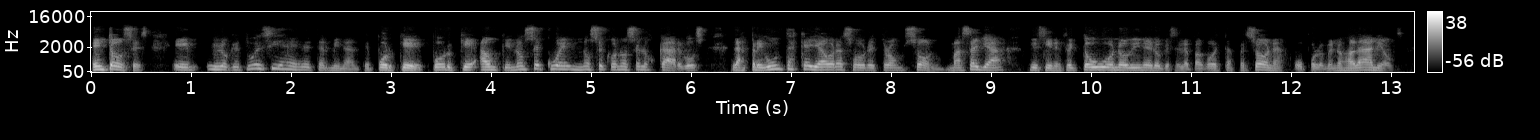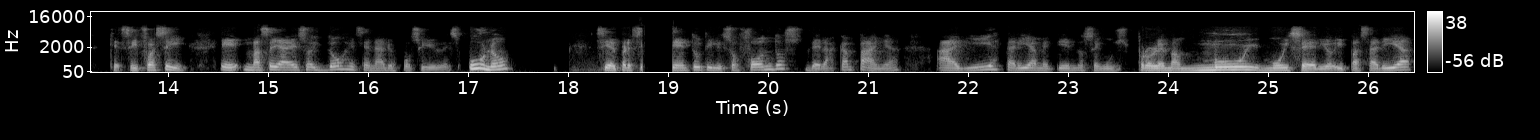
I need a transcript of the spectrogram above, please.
Entonces, eh, lo que tú decías es determinante. ¿Por qué? Porque aunque no se, no se conocen los cargos, las preguntas que hay ahora sobre Trump son, más allá de si en efecto hubo o no dinero que se le pagó a estas personas, o por lo menos a Daniels, que sí fue así, eh, más allá de eso hay dos escenarios posibles. Uno, si el presidente utilizó fondos de las campañas allí estaría metiéndose en un problema muy, muy serio y pasaría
